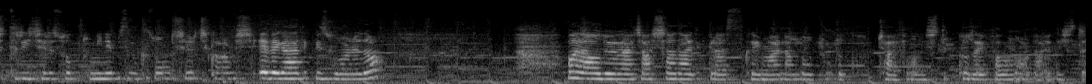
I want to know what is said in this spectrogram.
çıtırı içeri soktum. Yine bizim kız onu dışarı çıkarmış. Eve geldik biz bu arada. Bayağı oluyor gerçi. Aşağıdaydık biraz. Kayınvalidemde oturduk. Çay falan içtik. Kuzey falan oradaydı işte.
